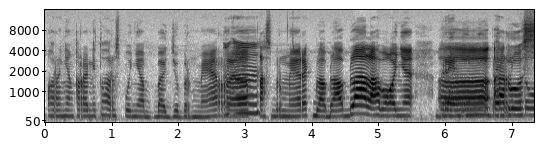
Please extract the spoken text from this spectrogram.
orang yang keren itu harus punya baju bermerek, tas bermerek, bla bla bla lah pokoknya. Brand Eh, ini, brand harus itu.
